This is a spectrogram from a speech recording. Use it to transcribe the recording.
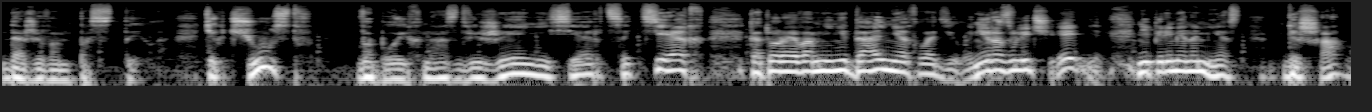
даже вам постыла? Тех чувств В обоих нас движений сердце тех, которое во мне ни даль не охладило, ни развлечение, ни перемена мест. Дышал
